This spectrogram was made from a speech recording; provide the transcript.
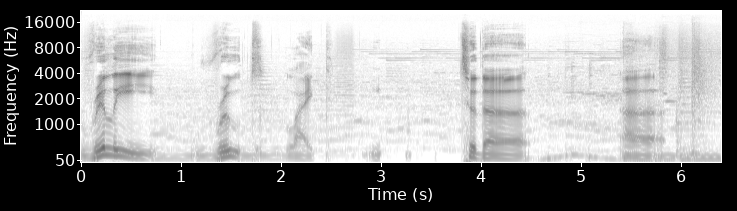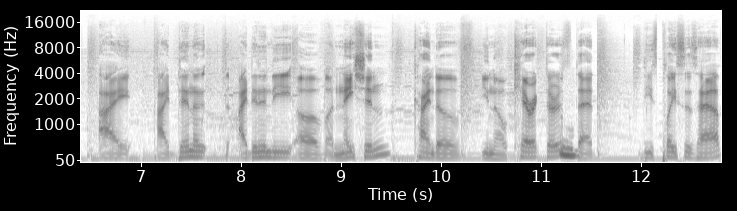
really root like n- to the uh i identi- identity of a nation kind of you know characters Mhm. that these places have.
